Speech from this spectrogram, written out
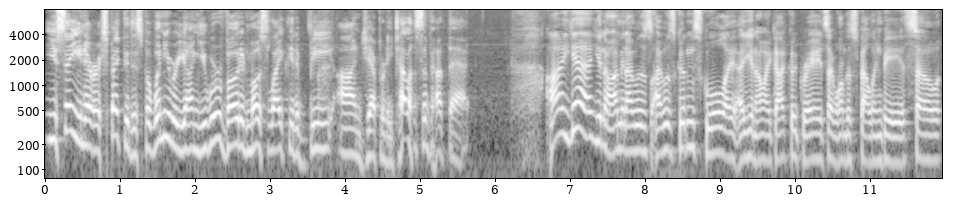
You say you never expected this, but when you were young, you were voted most likely to be on Jeopardy. Tell us about that. Uh, yeah, you know, I mean, I was I was good in school. I, I you know I got good grades. I won the spelling bee. So,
